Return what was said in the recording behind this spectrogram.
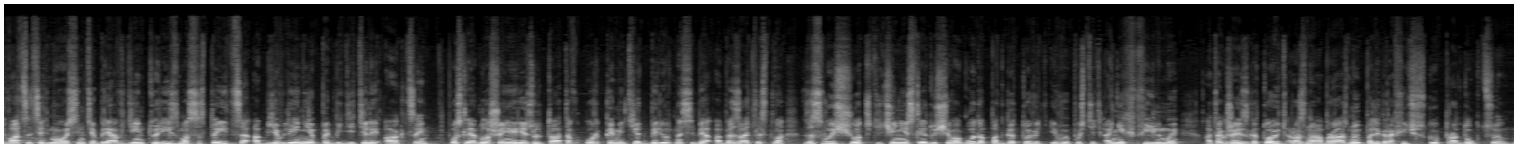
27 сентября, в День туризма, состоится объявление победителей акции. После оглашения результатов оргкомитет берет на себя обязательство за свой счет в течение следующего года подготовить и выпустить о них фильмы, а также изготовить разнообразную полиграфическую продукцию.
